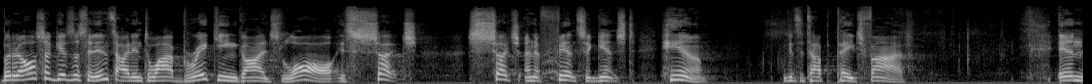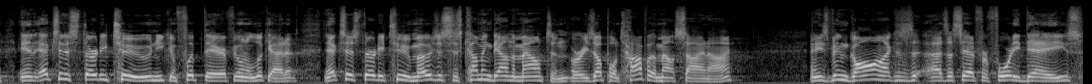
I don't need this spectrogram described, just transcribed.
But it also gives us an insight into why breaking God's law is such, such an offense against Him. Get to the top of page 5. In, in Exodus 32, and you can flip there if you want to look at it. In Exodus 32, Moses is coming down the mountain, or he's up on top of Mount Sinai, and he's been gone, like as I said, for 40 days.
